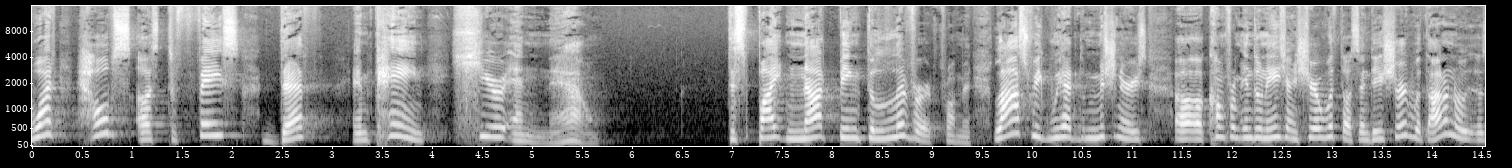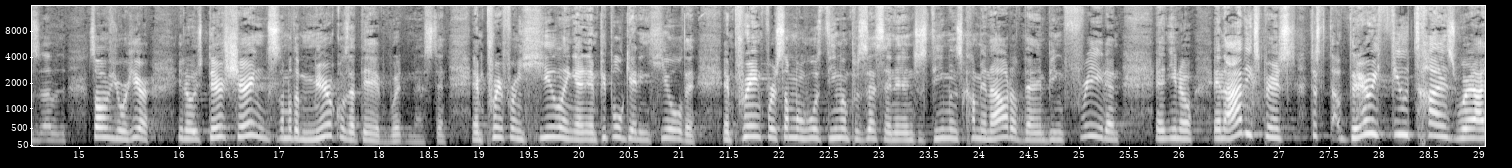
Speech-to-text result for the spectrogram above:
what helps us to face death and pain here and now despite not being delivered from it. Last week, we had missionaries uh, come from Indonesia and share with us, and they shared with, I don't know, uh, some of you were here, you know, they're sharing some of the miracles that they had witnessed and, and pray for healing and, and people getting healed and, and praying for someone who was demon possessed and, and just demons coming out of them and being freed. And, and, you know, and I've experienced just very few times where I,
